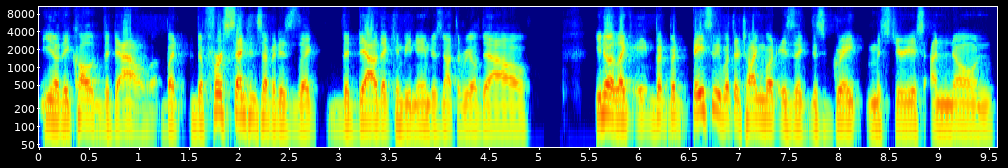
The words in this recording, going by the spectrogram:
you know, they call it the Tao. But the first sentence of it is like the Tao that can be named is not the real Tao. You know, like, but but basically what they're talking about is like this great mysterious unknown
